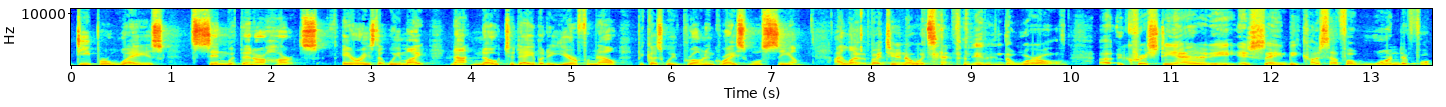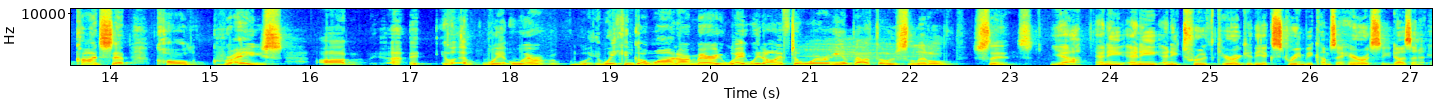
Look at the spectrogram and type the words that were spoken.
deeper ways sin within our hearts. Areas that we might not know today, but a year from now, because we've grown in grace, we'll see them. I like. Uh, but you know what's happening in the world? Uh, Christianity is saying because of a wonderful concept called grace. Um, uh, uh, where, we can go on our merry way. We don't have to worry about those little sins. Yeah, any, any, any truth carried to the extreme becomes a heresy, doesn't it?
